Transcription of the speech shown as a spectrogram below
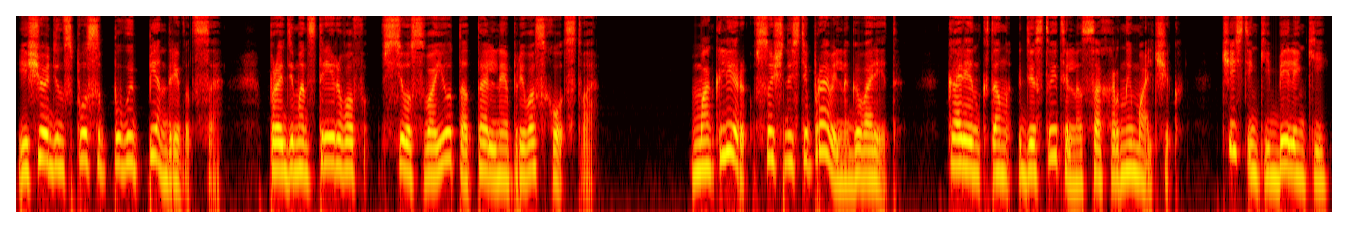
Еще один способ повыпендриваться — продемонстрировав все свое тотальное превосходство. Маклир в сущности правильно говорит. Карингтон действительно сахарный мальчик. Чистенький, беленький,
